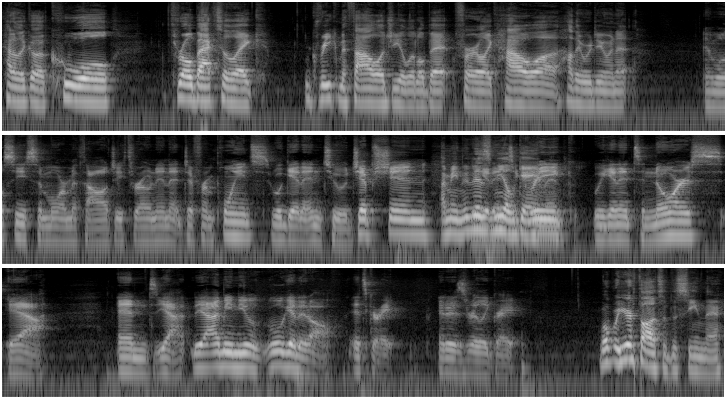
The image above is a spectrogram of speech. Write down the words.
kind of like a cool throwback to like Greek mythology a little bit for like how uh, how they were doing it. And we'll see some more mythology thrown in at different points. We'll get into Egyptian. I mean, it is Neil Gaiman. Greek, we get into Norse. Yeah, and yeah, yeah. I mean, you we'll get it all. It's great. It is really great. What were your thoughts of the scene there?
